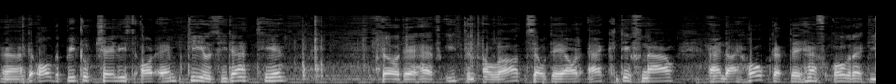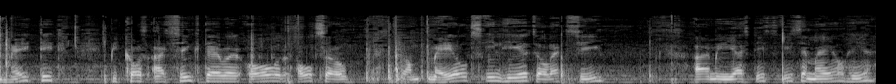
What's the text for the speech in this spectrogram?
uh, the, all the beetle jellies are empty, you see that here? So they have eaten a lot, so they are active now, and I hope that they have already mated, because I think there were all also some males in here, so let's see. I mean, yes, this is a male here.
